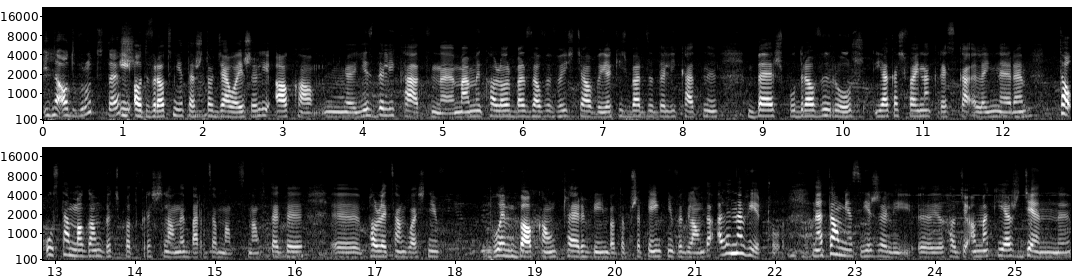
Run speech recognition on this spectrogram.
I na odwrót też? I odwrotnie też to działa. Jeżeli oko mm, jest delikatne, mamy kolor bazowy wyjściowy, jakiś bardzo delikatny beż, pudrowy róż, jakaś fajna kreska eyelinerem, to usta mogą być podkreślone bardzo mocno. Wtedy y, polecam właśnie głęboką czerwień, bo to przepięknie wygląda, ale na wieczór. Natomiast jeżeli y, chodzi o makijaż dzienny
